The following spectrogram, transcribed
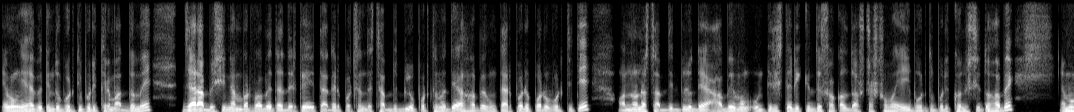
এবং এভাবে কিন্তু ভর্তি পরীক্ষার মাধ্যমে যারা বেশি নাম্বার পাবে তাদেরকে, তাদের পছন্দের সাবজেক্টগুলো প্রথমে দেওয়া হবে এবং তারপরে পরবর্তীতে অন্যান্য সাবজেক্টগুলো দেওয়া হবে এবং উনত্রিশ তারিখ কিন্তু সকাল দশটার সময় এই ভর্তি পরীক্ষা অনুষ্ঠিত হবে এবং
